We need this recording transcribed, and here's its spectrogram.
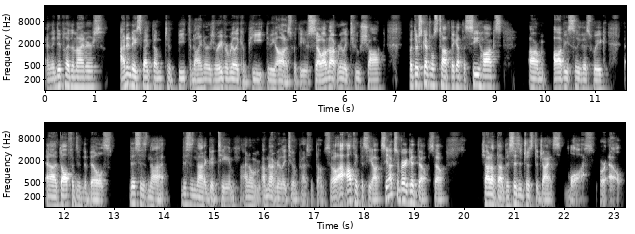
and they did play the Niners. I didn't expect them to beat the Niners or even really compete, to be honest with you. So I'm not really too shocked. But their schedule's tough. They got the Seahawks, um, obviously this week, uh, Dolphins and the Bills. This is not this is not a good team. I don't. I'm not really too impressed with them. So I, will take the Seahawks. Seahawks are very good though. So shout out them. This isn't just the Giants' loss or L.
